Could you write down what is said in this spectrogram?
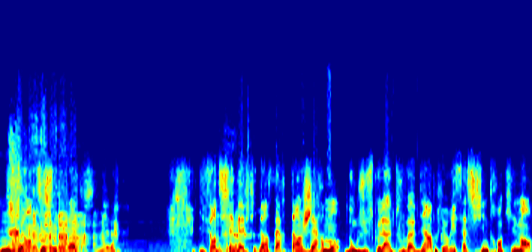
il s'entichait de la fille. Il s'entichait de la fille d'un certain Germont, donc jusque-là tout va bien, a priori ça se chine tranquillement.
